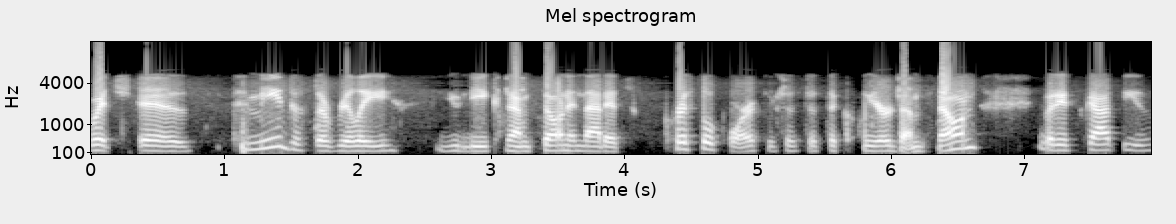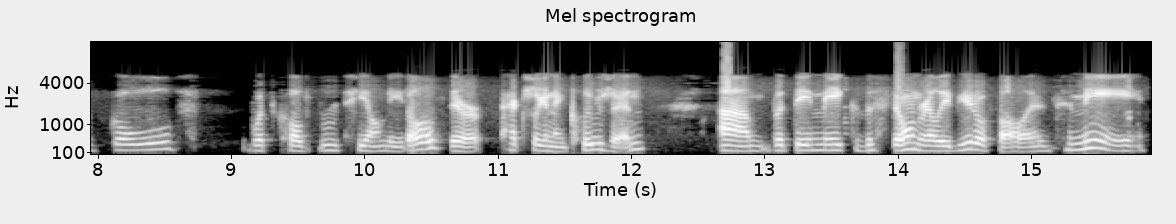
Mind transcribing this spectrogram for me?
which is to me just a really unique gemstone in that it's crystal quartz, which is just a clear gemstone, but it's got these gold, what's called rutile needles. They're actually an inclusion, um, but they make the stone really beautiful. And to me,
